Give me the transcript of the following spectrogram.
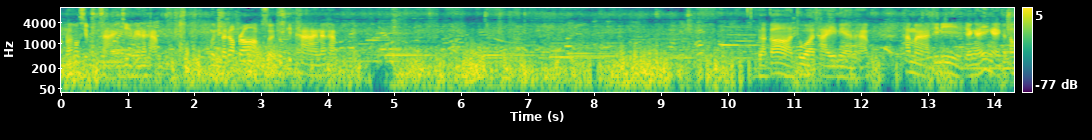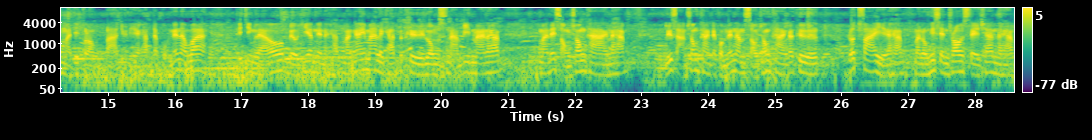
360 องศาจริงๆเลยนะครับ หมุนไปรอบๆ สวยทุกทิศทางนะครับแล้วก็ทัวร์ไทยเนี่ยนะครับ ถ้ามาที่นี่ยังไงยังไงก็ต้องมาที่กรองปลาอยู่ดีนะครับ แต่ผมแนะนำว่าที่จริงแล้วเบลเยียมเนี่ยนะครับ มาง่ายมากเลยครับ ก็คือลงสนามบินมานะครับ มาได้ 2 ช่องทางนะครับ หรือ 3 ช่องทางแต่ผมแนะนำ2ช่องทางก็คือรถไฟนะครับ มาลงที่เซ็นทรัลสเตชันนะครับ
